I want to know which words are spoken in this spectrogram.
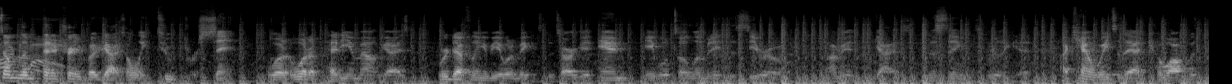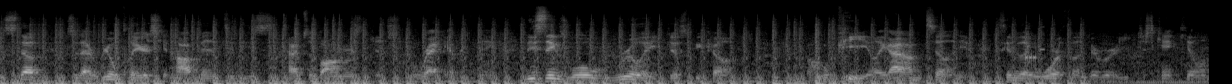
Some of them penetrated, but guys, only 2%. What, what a petty amount, guys. We're definitely gonna be able to make it to the target and able to eliminate the zero. I mean, guys, this thing is really good. I can't wait till they add co-op with this stuff so that real players can hop into these types of bombers and just wreck everything. these things will really just become OP. Like I, am telling you, it's gonna be like War Thunder where you just can't kill them.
